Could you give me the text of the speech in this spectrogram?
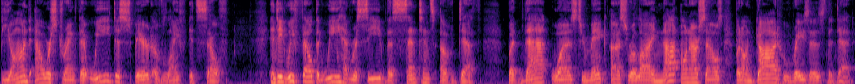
beyond our strength that we despaired of life itself. Indeed, we felt that we had received the sentence of death, but that was to make us rely not on ourselves, but on God who raises the dead.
